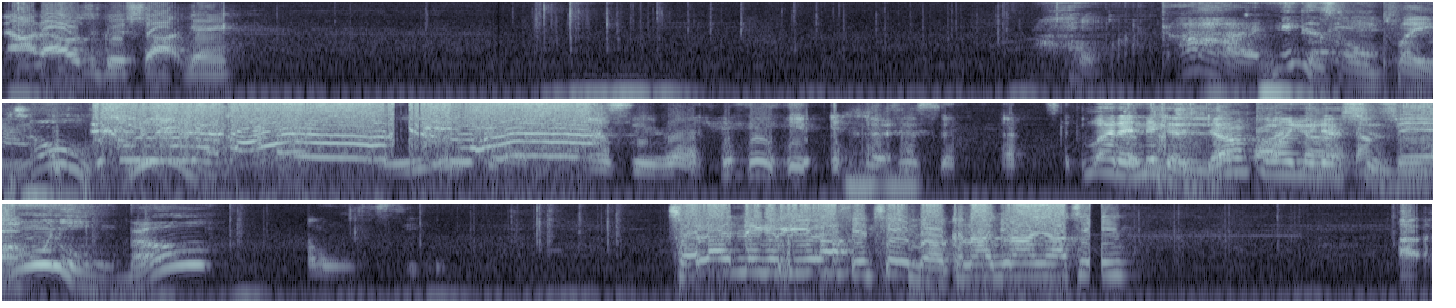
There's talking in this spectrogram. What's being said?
nah, that was a good shot, game. Oh my god, niggas gonna play no. Let a nigga dunk on you. That's just moaning, bro. Tell that nigga to get off your team, bro. Can I get on your team? Uh,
